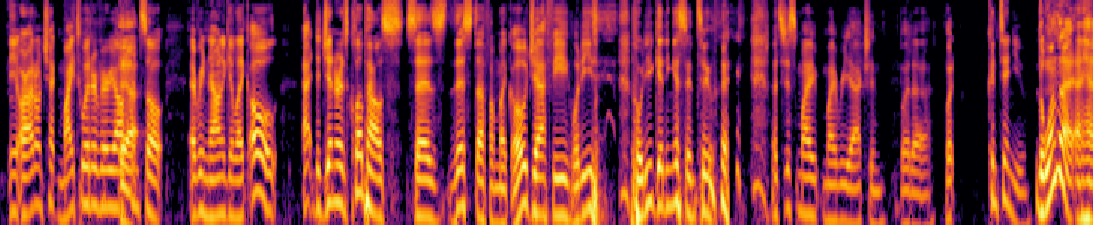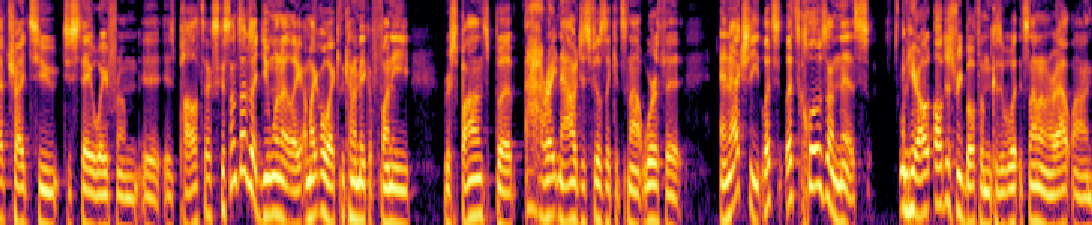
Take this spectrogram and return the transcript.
or I don't check my Twitter very often. Yeah. So every now and again, like, oh, at Degenerates Clubhouse says this stuff. I'm like, oh, Jaffe, what are you, what are you getting us into? That's just my my reaction. But uh, but continue. The one that I, I have tried to to stay away from is, is politics because sometimes I do want to like I'm like oh I can kind of make a funny response, but ah, right now it just feels like it's not worth it. And actually, let's let's close on this. And here I'll, I'll just read both of them because it, it's not on our outline.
